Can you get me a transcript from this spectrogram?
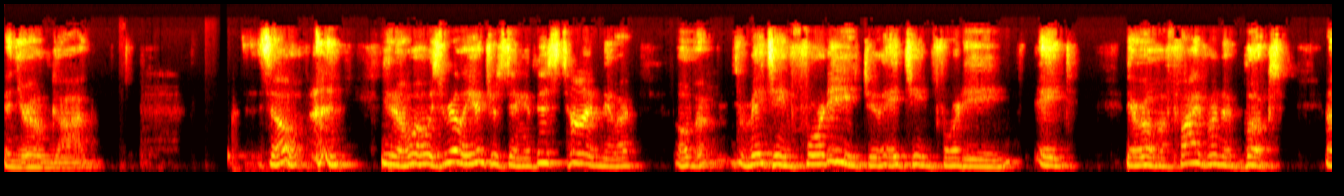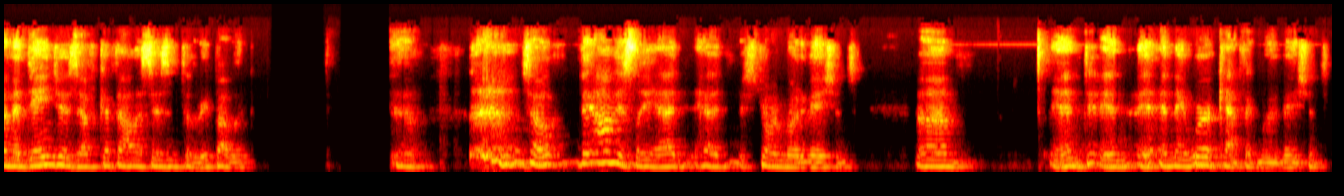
and your own God? So, you know, what was really interesting at this time, there were over from 1840 to 1848, there were over 500 books on the dangers of Catholicism to the Republic. You know, so they obviously had had strong motivations, um, and and and they were Catholic motivations.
